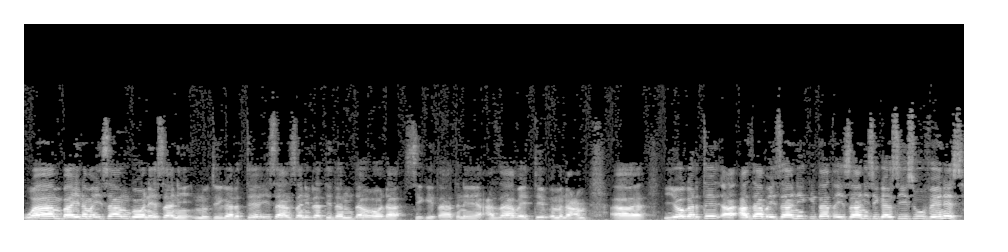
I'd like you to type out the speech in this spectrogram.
waan baay'inama isaan goone sani nuti gartee isaan san irratti dandahoodha si qixaaxne cazaaba itti nacam yoo gartee cazaaba isaanii qixaaxa isaanii si garsiisuu feenes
